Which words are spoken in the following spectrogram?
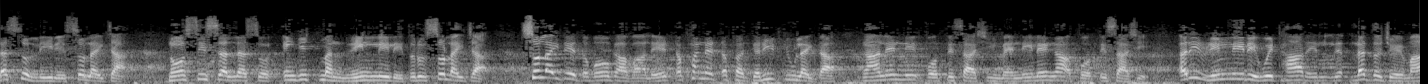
လက်စွပ်လေးတွေစွတ်လိုက်ကြ နော်စစ်ဆက်လက်စွပ် engagement ring လေးတွေသူတို့စွတ်လိုက်ကြစွတ်လိုက်တဲ့သဘောကဘာလဲတစ်ဖက်နဲ့တစ်ဖက်ဂရိပြုလိုက်တာငါလည်းနေပေါ်သစ္စာရှိမယ်နေလည်းငါအပေါ်သစ္စာရှိအဲ့ဒီ ring လေးတွေဝစ်ထားတယ်လက်သွကြွယ်မှာ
